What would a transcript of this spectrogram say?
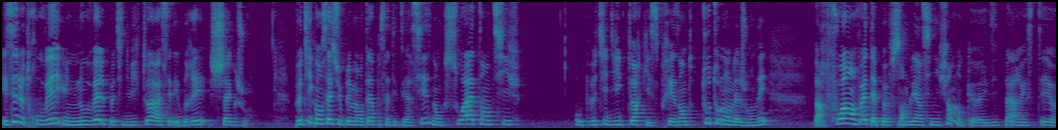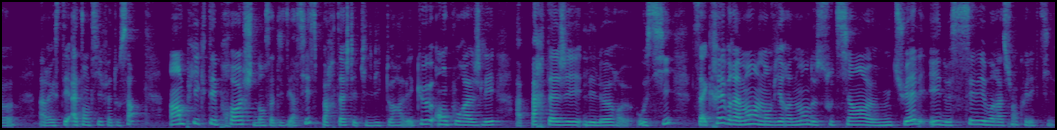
Essaie de trouver une nouvelle petite victoire à célébrer chaque jour. Petit conseil supplémentaire pour cet exercice, donc sois attentif aux petites victoires qui se présentent tout au long de la journée. Parfois, en fait, elles peuvent sembler insignifiantes, donc n'hésite pas à rester, euh, à rester attentif à tout ça. Implique tes proches dans cet exercice, partage tes petites victoires avec eux, encourage-les à partager les leurs euh, aussi. Ça crée vraiment un environnement de soutien euh, mutuel et de célébration collective.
